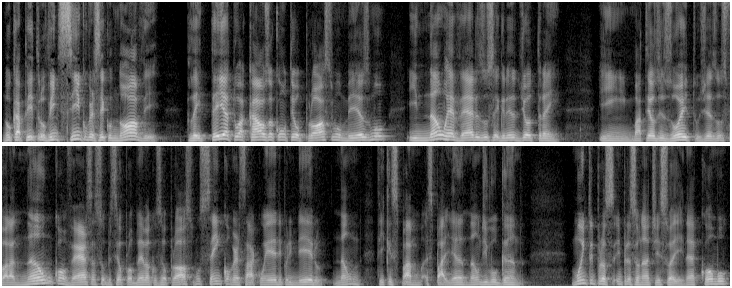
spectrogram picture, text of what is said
No capítulo 25, versículo 9, pleiteia a tua causa com o teu próximo mesmo e não reveles o segredo de outrem em Mateus 18, Jesus fala: não conversa sobre seu problema com o seu próximo sem conversar com ele primeiro. Não fica espalhando, não divulgando. Muito impressionante isso aí, né? Como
